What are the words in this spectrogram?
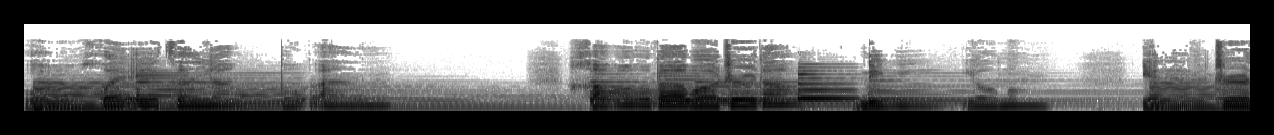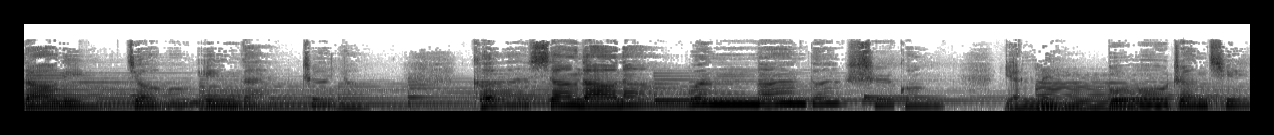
我会怎样不安？好吧，我知道你有梦，也知道你就应该这样。可想到那温暖的时光，眼泪。不争气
